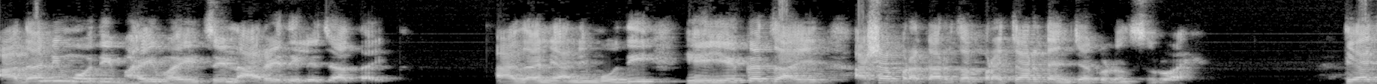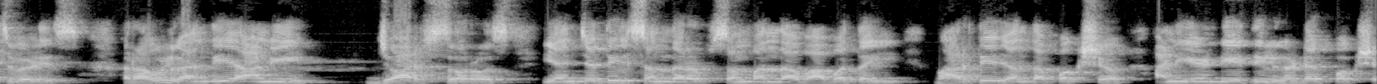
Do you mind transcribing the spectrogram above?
अदानी मोदी भाई भाईचे नारे दिले जात आहेत. अदानी आणि मोदी हे एकच आहेत. अशा प्रकारचा प्रचार त्यांच्याकडून सुरू आहे. त्याच वेळेस राहुल गांधी आणि जॉर्ज सोरोस यांच्यातील संदर्भ संबंधाबाबतही भारतीय जनता पक्ष आणि एनडीएतील घटक पक्ष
